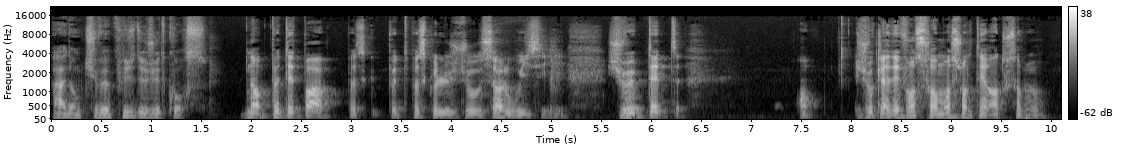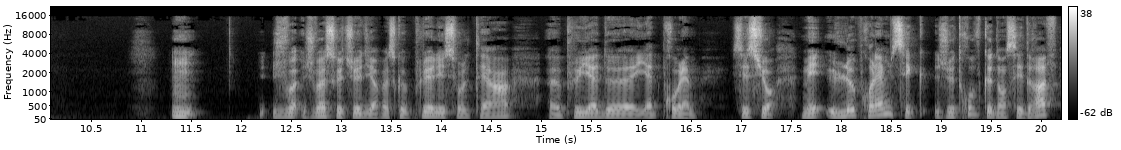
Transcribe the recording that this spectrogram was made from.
Ah donc tu veux plus de jeux de course? Non peut-être pas parce que parce que le jeu au sol oui c'est je veux peut-être je veux que la défense soit moins sur le terrain, tout simplement. Hmm. Je vois, je vois ce que tu veux dire, parce que plus elle est sur le terrain, euh, plus il y a de, il y a de problèmes. C'est sûr. Mais le problème, c'est que je trouve que dans ces drafts,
